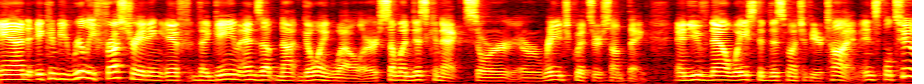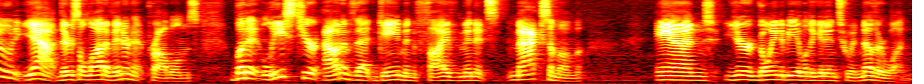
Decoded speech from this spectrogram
And it can be really frustrating if the game ends up not going well, or someone disconnects, or, or rage quits, or something, and you've now wasted this much of your time. In Splatoon, yeah, there's a lot of internet problems, but at least you're out of that game in five minutes maximum, and you're going to be able to get into another one.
